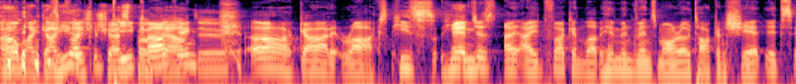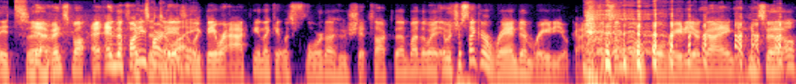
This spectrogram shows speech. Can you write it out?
Oh my god, he He's had his fucking chest poked out, dude. Oh god, it rocks. He's he And- just I, I fucking love him and Vince Marrow talking shit. It's it's uh, yeah, Vince. Mo- and the funny part is, like, they were acting like it was Florida who shit talked them. By the way, it was just like a random radio guy, like some local radio guy in Gainesville,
